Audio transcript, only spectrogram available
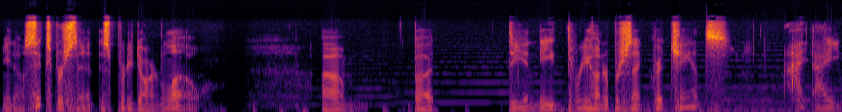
you know 6% is pretty darn low um, but do you need 300% crit chance i i,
